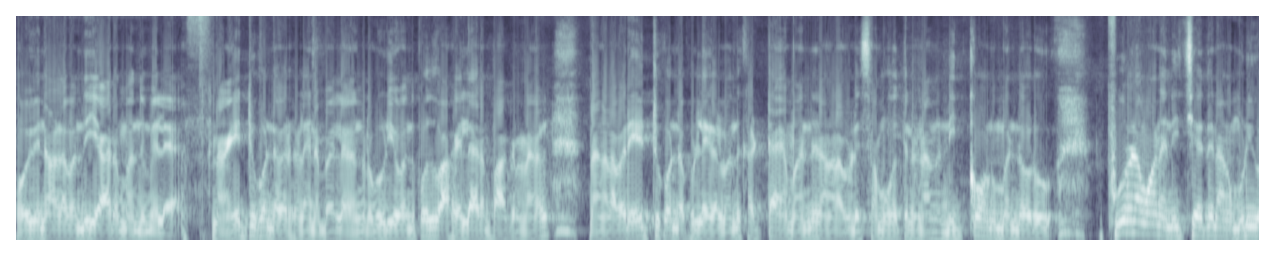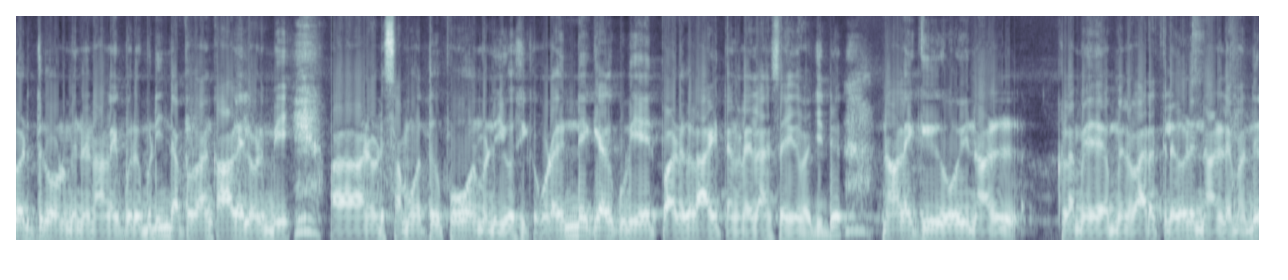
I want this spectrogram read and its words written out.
ஓய்வு நாளை வந்து யாரும் வந்து மேலே நாங்கள் ஏற்றுக்கொண்டவர்கள் என்ன இல்லை எங்களோட வீடியோ வந்து பொதுவாக எல்லாரும் பார்க்குறனால நாங்கள் அவரை ஏற்றுக்கொண்ட பிள்ளைகள் வந்து கட்டாயம் வந்து நாங்கள் அவருடைய சமூகத்தில் நாங்கள் நிற்கணும் என்ற ஒரு பூரணமான நிச்சயத்தை நாங்கள் முடிவெடுத்துருவோம் என்று நாளைக்கு ஒரு விடிந்த அப்புறம் காலையில் எழும்பி அவருடைய சமூகத்துக்கு போகணும் என்று யோசிக்க இன்றைக்கு அதுக்குரிய ஏற்பாடுகள் ஆயத்தங்கள் எல்லாம் செய்து வச்சுட்டு நாளைக்கு ஓய்வு நாள் கிழமை வாரத்தில் ஏழு நாளில் வந்து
